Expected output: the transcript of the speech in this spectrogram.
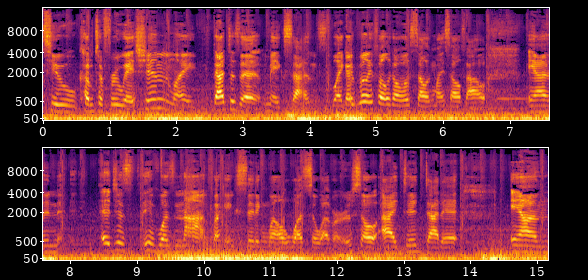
to come to fruition like that doesn't make sense. Like i really felt like i was selling myself out and it just it was not fucking sitting well whatsoever. So i did that it and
